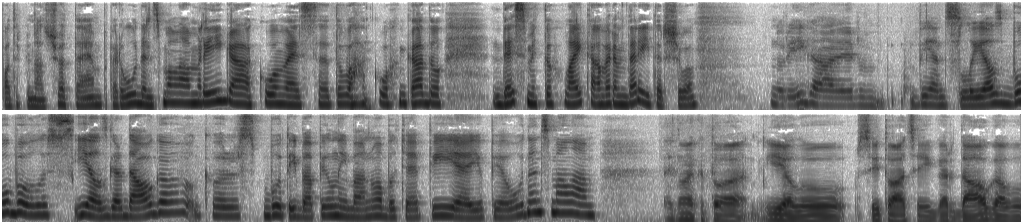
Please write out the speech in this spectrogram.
paturpināt šo tēmu par ūdens malām Rīgā, ko mēs tuvāko gadu desmitu laikā varam darīt ar šo? Nu, Rīgā ir viens liels bubulis, ielas gar Daugavu, kuras būtībā pilnībā nobloķē pieeju pie ūdens malām. Es domāju, ka to ielu situāciju gar Daugavu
